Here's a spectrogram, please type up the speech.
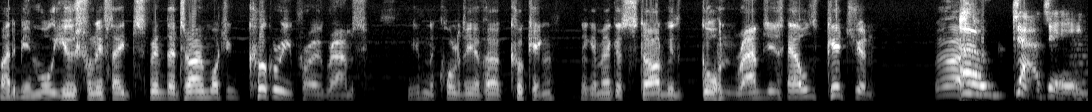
Might have been more useful if they'd spent their time watching cookery programs. Given the quality of her cooking, they can make a start with Gordon Ramsay's Hell's Kitchen. Ugh. Oh, Daddy!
